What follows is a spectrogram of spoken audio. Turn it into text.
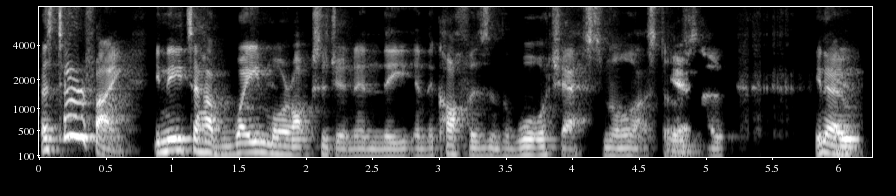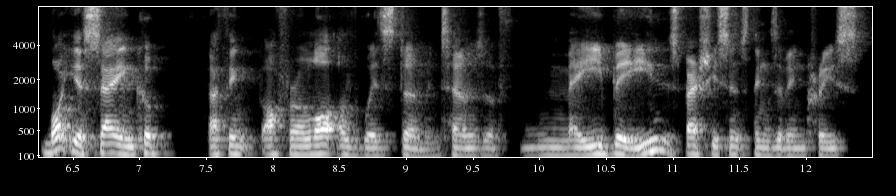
that's terrifying you need to have way more oxygen in the in the coffers and the war chest and all that stuff yeah. so you know yeah. what you're saying could i think offer a lot of wisdom in terms of maybe especially since things have increased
